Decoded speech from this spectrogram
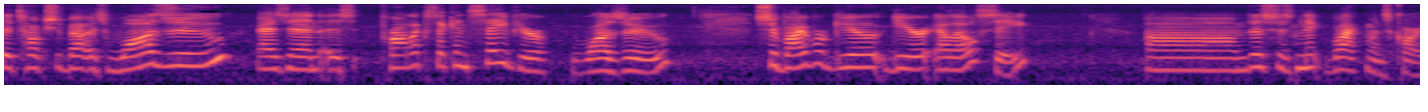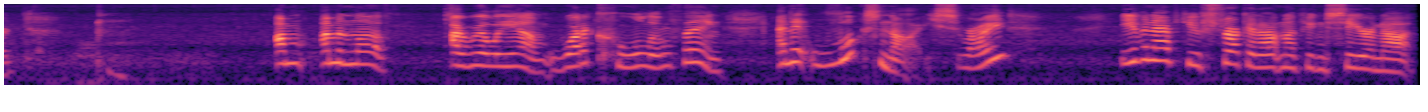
that talks about its wazoo, as in products that can save your wazoo. Survivor Gear, Gear LLC. Um, this is Nick Blackman's card. I'm, I'm in love. I really am. What a cool little thing. And it looks nice, right? Even after you've struck it, I don't know if you can see or not,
